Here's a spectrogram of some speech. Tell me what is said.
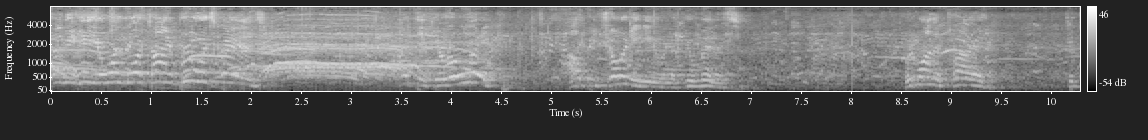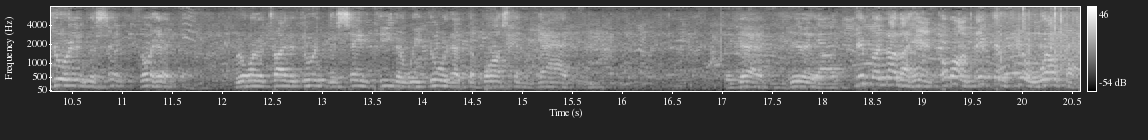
Let me hear you one more time, Bruins fans. I think you're awake. I'll be joining you in a few minutes. We want to try to do it in the same, go ahead. We want to try to do it in the same key that we do it at the Boston Garden. The here they are. Give them another hand. Come on, make them feel welcome.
